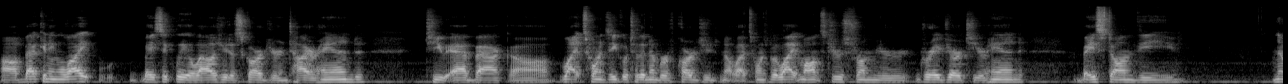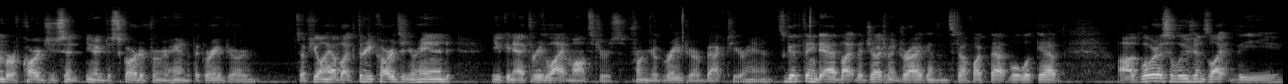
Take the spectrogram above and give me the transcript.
Uh, Beckoning Light basically allows you to discard your entire hand to add back uh, light sworns equal to the number of cards you not light sworns but light monsters from your graveyard to your hand based on the number of cards you sent you know discarded from your hand to the graveyard. So if you only have like three cards in your hand, you can add three light monsters from your graveyard back to your hand. It's a good thing to add like the Judgment Dragons and stuff like that. We'll look at uh, Glorious Illusions like the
